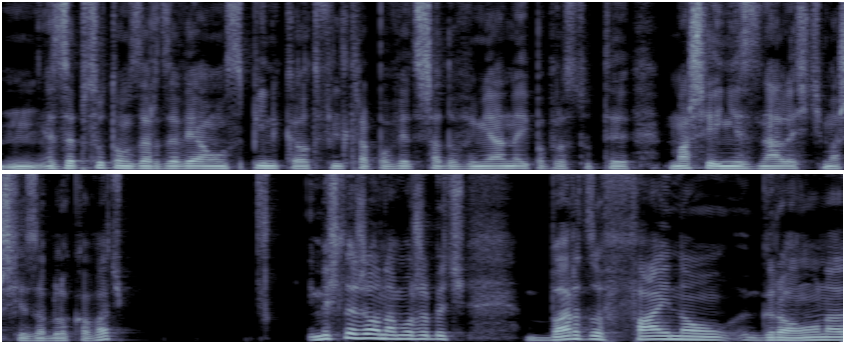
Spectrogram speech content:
mm, zepsutą, zardzewiałą spinkę od filtra powietrza do wymiany i po prostu ty masz jej nie znaleźć, masz się zablokować I myślę, że ona może być bardzo fajną grą. Ona,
